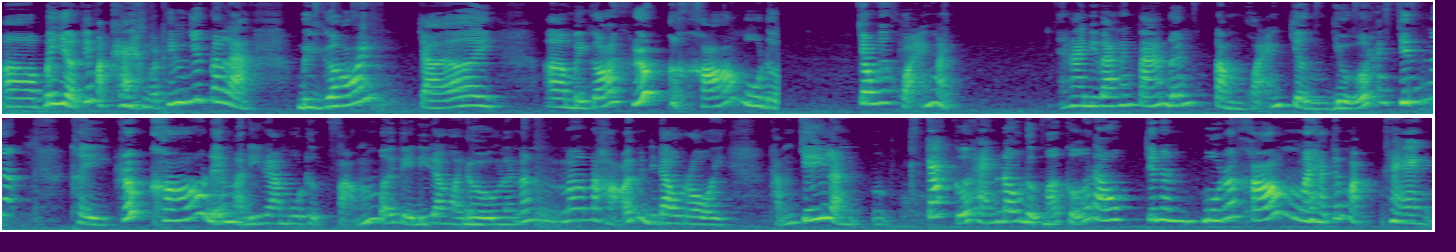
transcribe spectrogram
À, bây giờ cái mặt hàng mà thiếu nhất đó là mì gói. Trời ơi à, mì gói rất là khó mua được. Trong cái khoảng mà 23 tháng 8 đến tầm khoảng chừng giữa tháng 9 á, thì rất khó để mà đi ra mua thực phẩm bởi vì đi ra ngoài đường là nó nó nó hỏi mình đi đâu rồi. Thậm chí là các cửa hàng đâu được mở cửa đâu cho nên mua rất khó. Mà cái mặt hàng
